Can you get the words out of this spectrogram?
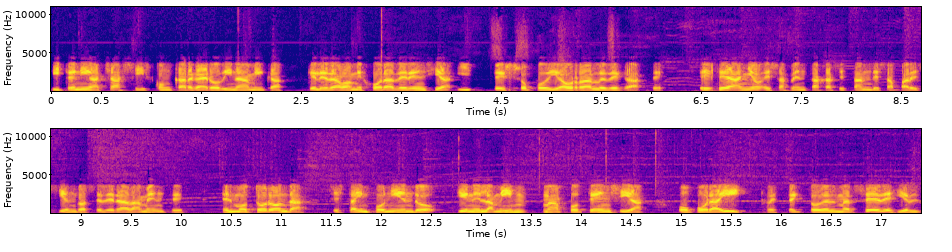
y tenía chasis con carga aerodinámica que le daba mejor adherencia y eso podía ahorrarle desgaste. Este año esas ventajas están desapareciendo aceleradamente, el motor Honda se está imponiendo, tiene la misma potencia o por ahí respecto del Mercedes y el,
